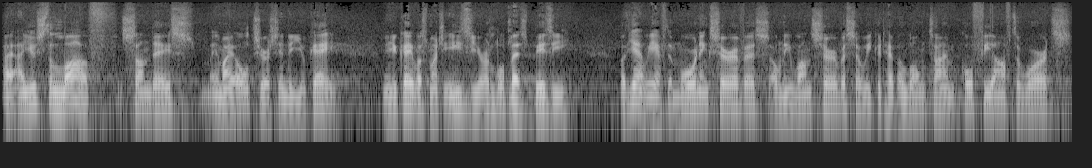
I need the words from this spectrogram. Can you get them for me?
I, I used to love Sundays in my old church in the UK. The UK was much easier, a lot less busy. But yeah, we have the morning service, only one service, so we could have a long time coffee afterwards.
